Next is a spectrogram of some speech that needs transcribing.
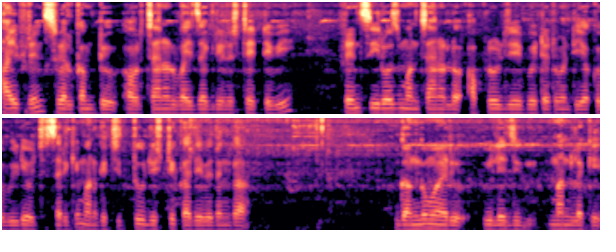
Hi friends welcome to our channel Vizag real estate TV. Friends ఈరోజు మన ఛానల్లో అప్లోడ్ చేయబోయేటటువంటి యొక్క వీడియో వచ్చేసరికి మనకి చిత్తూరు డిస్టిక్ అదేవిధంగా గంగమారు విలేజ్ మండలకి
